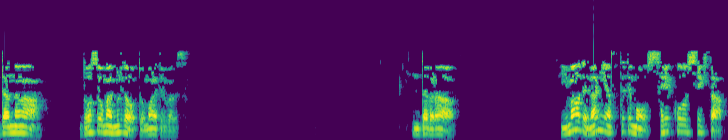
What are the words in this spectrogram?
旦那が、どうせお前無理だろうって思われてるからです。だから、今まで何やってても成功してきた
